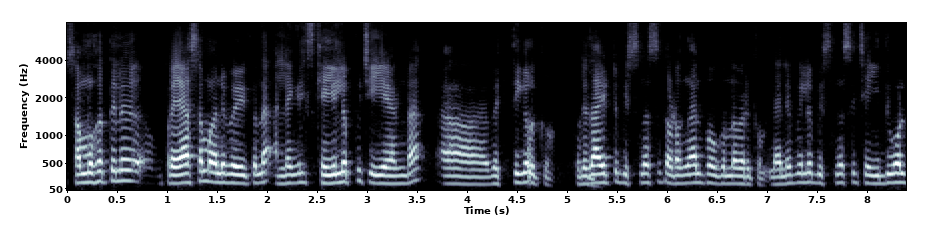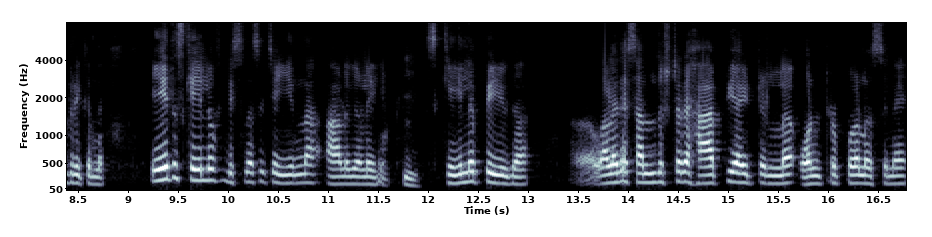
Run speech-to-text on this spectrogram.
സമൂഹത്തിൽ പ്രയാസം അനുഭവിക്കുന്ന അല്ലെങ്കിൽ സ്കെയിലപ്പ് ചെയ്യേണ്ട വ്യക്തികൾക്കും പുതുതായിട്ട് ബിസിനസ് തുടങ്ങാൻ പോകുന്നവർക്കും നിലവിൽ ബിസിനസ് ചെയ്തുകൊണ്ടിരിക്കുന്ന ഏത് സ്കെയിൽ ഓഫ് ബിസിനസ് ചെയ്യുന്ന ആളുകളെയും. സ്കെയിലപ്പ് ചെയ്യുക വളരെ സന്തുഷ്ടര ഹാപ്പി ആയിട്ടുള്ള ഓൺട്രപ്രണേഴ്സിനെ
